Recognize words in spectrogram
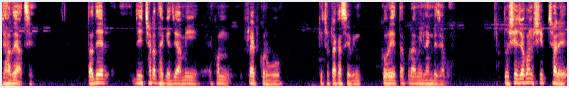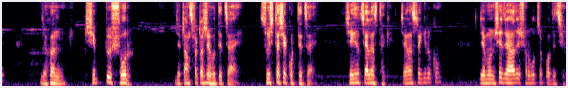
জাহাজে আছে, তাদের যে ইচ্ছাটা থাকে যে আমি এখন ফ্ল্যাট করব, কিছু টাকা সেভিং করে তারপর আমি ল্যান্ডে যাব। তো সে যখন শিপ ছাড়ে, যখন শিপ টু শোর যে ট্রান্সফারটা সে হতে চায় সুইচটা সে করতে চায় সে কিন্তু চ্যালেঞ্জ থাকে। চ্যালেঞ্জটা কীরকম? যেমন সে জাহাজের সর্বোচ্চ পদে ছিল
